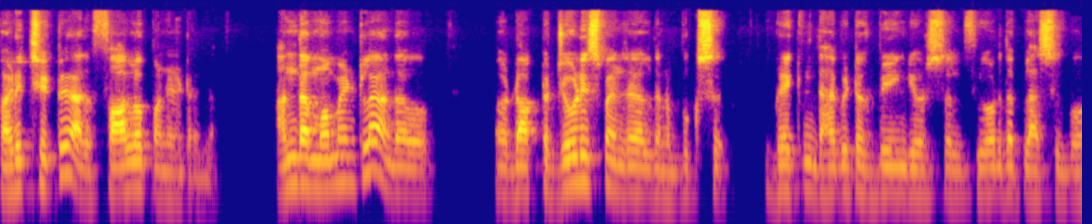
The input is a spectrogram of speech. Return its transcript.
படிச்சுட்டு அதை ஃபாலோ பண்ணிட்டு இருந்தேன். அந்த மொமெண்ட்டில் அந்த டாக்டர் ஜோடி ஸ்பென்சர் எழுதின books breaking the habit of being yourself you're the placebo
